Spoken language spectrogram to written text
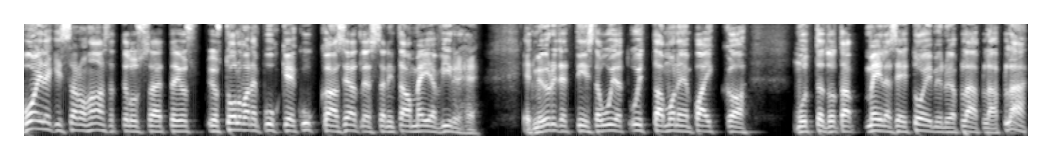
Boilekin sanoi haastattelussa, että jos, jos Tolvanen puhkee kukkaan Seatlessa, niin tämä on meidän virhe. Et me yritettiin sitä uittaa moneen paikkaan mutta tota, meillä se ei toiminut ja plää, plää, plää.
